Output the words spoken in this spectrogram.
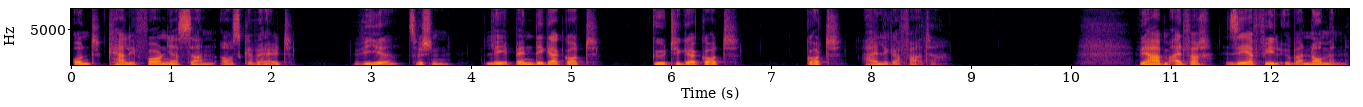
und California Sun ausgewählt, wir zwischen lebendiger Gott, gütiger Gott, Gott, heiliger Vater. Wir haben einfach sehr viel übernommen,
